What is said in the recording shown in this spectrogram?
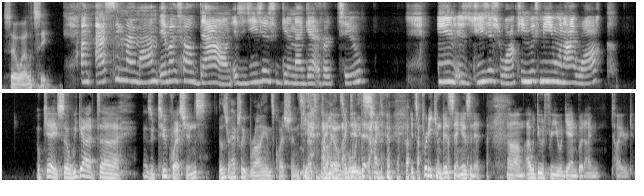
So uh, let's see. I'm asking my mom if I fell down, is Jesus gonna get hurt too? And is Jesus walking with me when I walk? Okay, so we got uh, those are two questions. Those are actually Brian's questions. And that's I Brian's know. I did. That, I know. It's pretty convincing, isn't it? Um, I would do it for you again, but I'm tired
